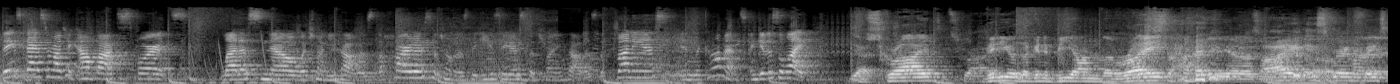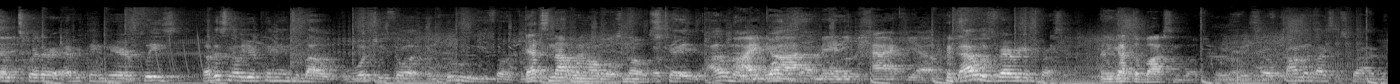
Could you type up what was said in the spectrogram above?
Thanks, guys, for watching Outboxed Sports. Let us know which one you thought was the hardest, which one was the easiest, which one you thought was the funniest in the comments, and give us a like. Yes. Subscribe. Subscribe. Videos are gonna be on the right. videos on Alright, Instagram, Facebook, Twitter, everything here. Please let us know your opinions about what you thought and who you thought. That's not Ronaldo's nose. Okay, I don't know. I got that Manny was. Pacquiao. That was very impressive. And you got the boxing glove. So comment, like, subscribe.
